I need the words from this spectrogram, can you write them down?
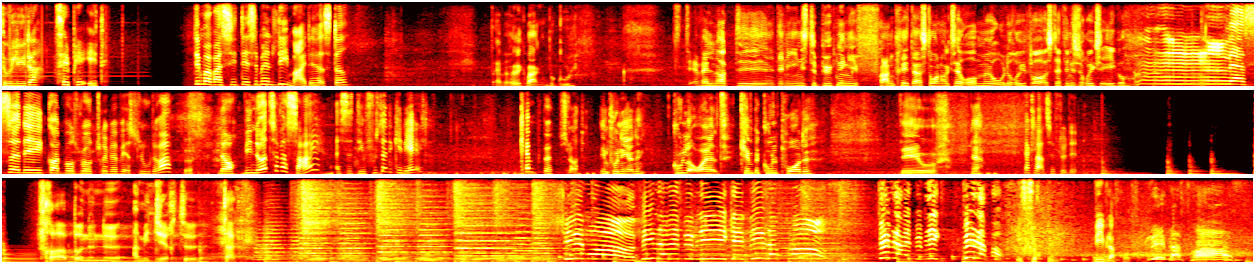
Du lytter til P1. Det må jeg bare sige, det er simpelthen lige mig, det her sted. Der er i hvert fald ikke mangel på guld. Det er vel nok det, den eneste bygning i Frankrig, der er stor nok til at rumme Ole Ryborg og Stephanie Suryks ego. Mm, lad os, øh, det er godt, vores roadtrip er ved at slutte, var? Nå, vi er nået til Versailles. Altså, det er jo fuldstændig genialt. Kæmpe slot. Imponerende. Guld overalt. Kæmpe guldporte. Det er jo... Ja. Jeg er klar til at flytte ind. Fra bundene af mit hjerte, tak. Suivez-moi Vive la République et vive la France. Vive la République Vive la France. Et surtout, vive la France. Vive la France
